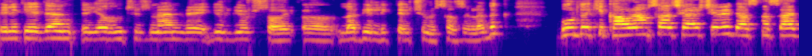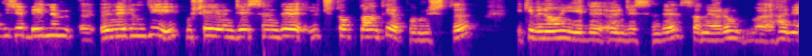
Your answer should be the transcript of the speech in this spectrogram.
belediyeden Yalın Tüzmen ve Gül Gürsoy'la birlikte üçümüz hazırladık. Buradaki kavramsal çerçeve de aslında sadece benim e, önerim değil. Bu şey öncesinde üç toplantı yapılmıştı. 2017 öncesinde sanıyorum e, hani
